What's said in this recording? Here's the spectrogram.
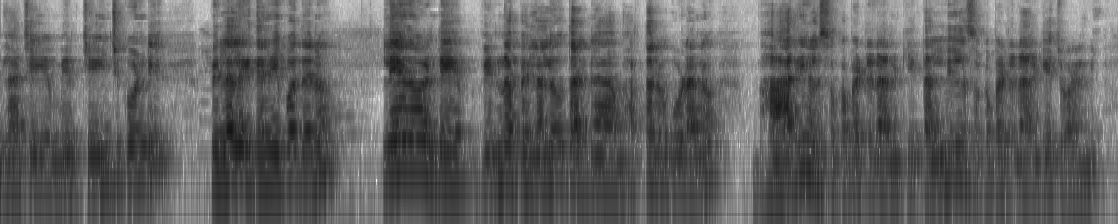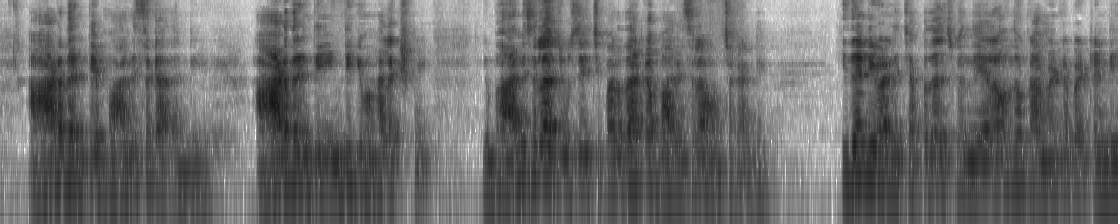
ఇలా చేయ మీరు చేయించుకోండి పిల్లలకి తెలియపోతేను. లేదు అంటే విన్న పిల్లలు తన భర్తలు కూడాను భార్యను సుఖపెట్టడానికి తల్లిని సుఖపెట్టడానికే చూడండి. ఆడదంటే బానిస కాదండి. ఆడదంటే ఇంటికి మహాలక్ష్మి. బానిసలా చూసి చివరిదాకా బానిసలా ఉంచకండి. ఇదండి వాళ్ళు చెప్పదలుచుకుంది. ఎలా ఉందో కామెంట్లో పెట్టండి.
